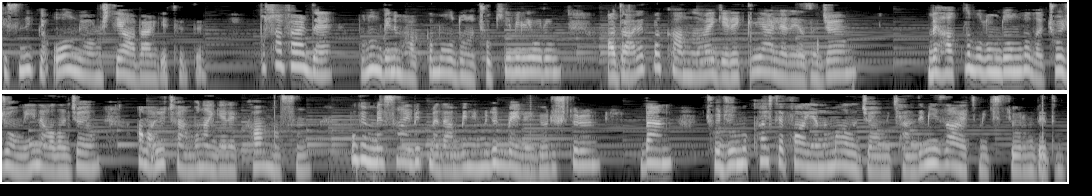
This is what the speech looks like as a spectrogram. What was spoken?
kesinlikle olmuyormuş diye haber getirdi. Bu sefer de bunun benim hakkım olduğunu çok iyi biliyorum. Adalet Bakanlığı ve gerekli yerlere yazacağım ve haklı bulunduğumda da çocuğumu yine alacağım ama lütfen buna gerek kalmasın. Bugün mesai bitmeden beni müdür beyle görüştürün. Ben çocuğumu kaç defa yanıma alacağımı kendim izah etmek istiyorum dedim.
